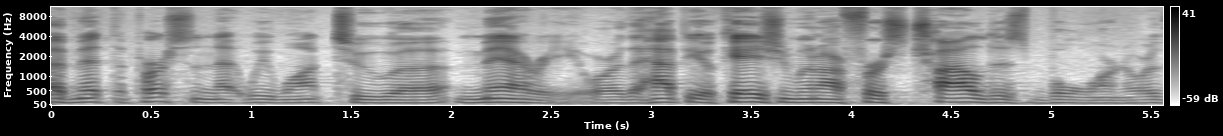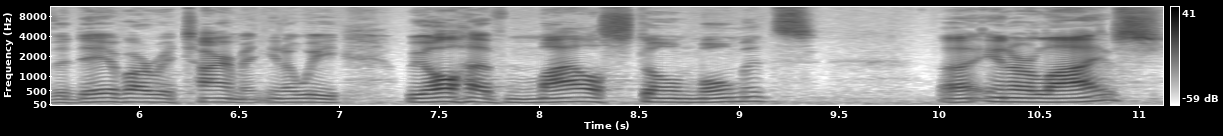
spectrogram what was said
have met the person that we want to uh, marry, or the happy occasion when our first child is born, or the day of our retirement. You know, we, we all have milestone moments uh, in our lives.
